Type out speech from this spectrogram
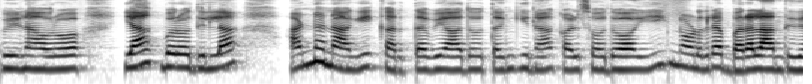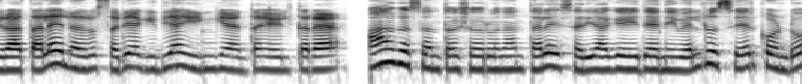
ವೀಣಾ ಅವರು, ಯಾಕೆ ಬರೋದಿಲ್ಲ? ಅಣ್ಣನಾಗಿ ಕರ್ತವ್ಯ, ಅದು ತಂಗಿನ ಕಳಿಸೋದು. ಈಗ ನೋಡಿದ್ರೆ ಬರಲ್ಲ ಅಂತಿದ್ದೀರಾ? ತಲೆ ಏನಾದರೂ ಸರಿಯಾಗಿದೆಯಾ? ಹಿಂಗೆ ಅಂತ ಹೇಳ್ತಾರೆ. ಆಗ ಸಂತೋಷ್ ಅವರು ನನ್ನ ತಲೆ ಸರಿಯಾಗೇ ಇದೆ. ನೀವೆಲ್ಲರೂ ಸೇರಿಕೊಂಡು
